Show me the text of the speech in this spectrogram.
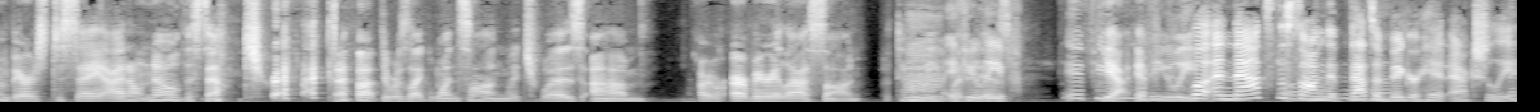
embarrassed to say I don't know the soundtrack. I thought there was like one song, which was um our, our very last song. Tell me Mm, what if you it is. Leave. If you Yeah, if you leave. Well, and that's the song that that's a oh. bigger hit actually.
